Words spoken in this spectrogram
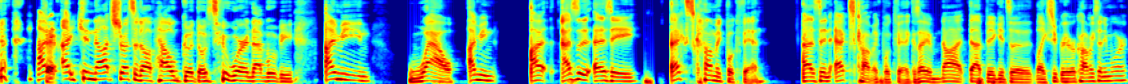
I I cannot stress enough how good those two were in that movie. I mean, wow. I mean, I as a as a ex comic book fan, as an ex comic book fan, because I am not that big into like superhero comics anymore.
